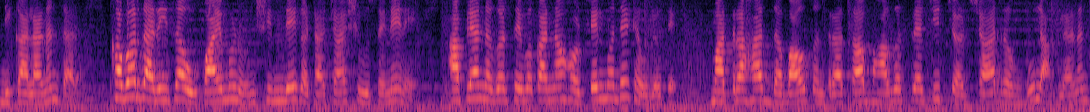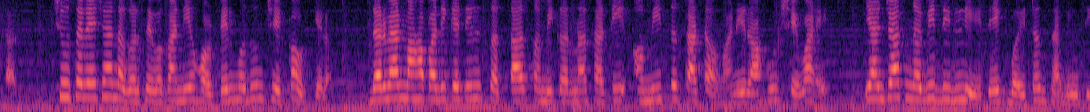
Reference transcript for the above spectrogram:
निकालानंतर खबरदारीचा उपाय म्हणून शिंदे गटाच्या शिवसेनेने आपल्या नगरसेवकांना हॉटेलमध्ये ठेवले होते. मात्र हा दबाव तंत्राचा भाग असल्याची चर्चा रंगू लागल्यानंतर शिवसेनेच्या नगरसेवकांनी हॉटेलमधून चेकआउट केलं. दरम्यान महापालिकेतील सत्ता समीकरणासाठी अमित साटम आणि राहुल शेवाळे यांच्यात नवी दिल्लीत एक बैठक झाली होती.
